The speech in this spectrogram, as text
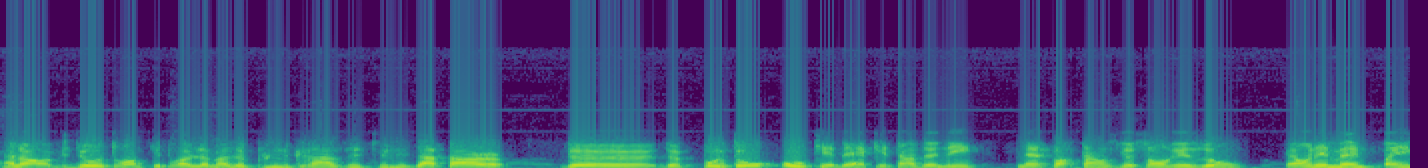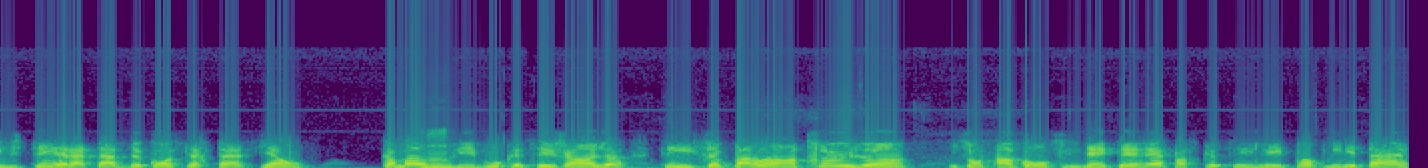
Alors, Vidéotron, qui est probablement le plus grand utilisateur de, poteaux au Québec, étant donné l'importance de son réseau, ben, on n'est même pas invité à la table de concertation. Comment mhm. voulez-vous que ces gens-là, ils se parlent entre eux, là? Ils sont en conflit d'intérêts parce que c'est les propriétaires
